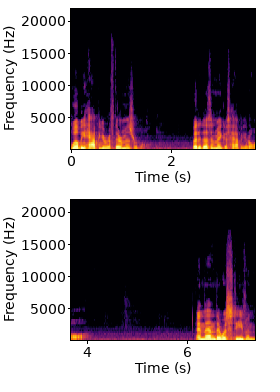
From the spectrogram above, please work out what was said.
we'll be happier if they're miserable. But it doesn't make us happy at all. And then there was Stephen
